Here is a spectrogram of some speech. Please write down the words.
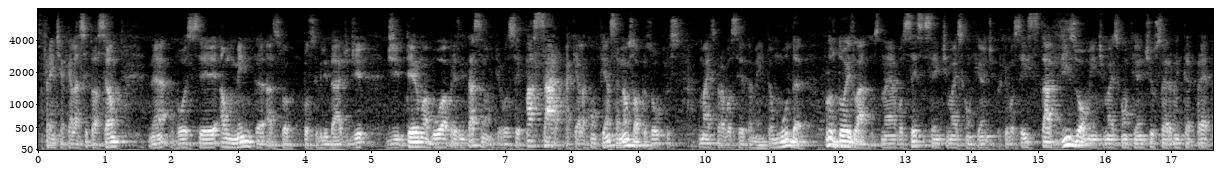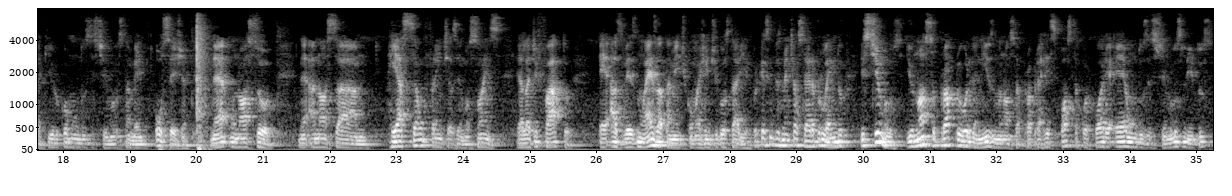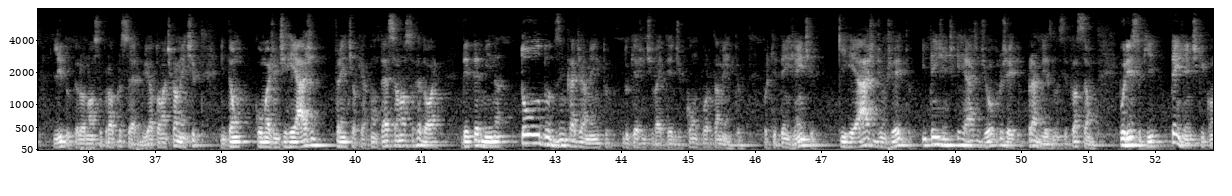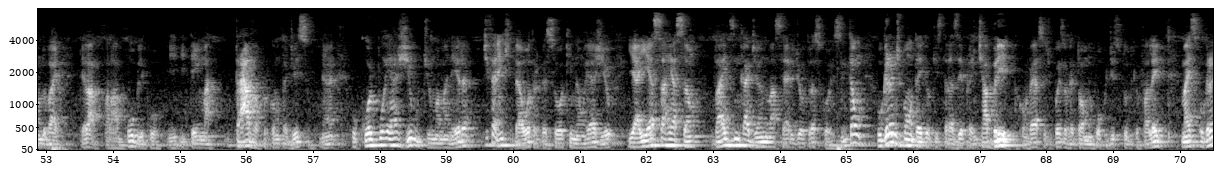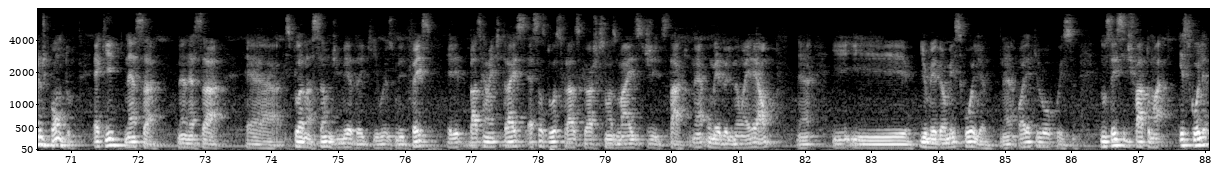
frente àquela situação, né? Você aumenta a sua possibilidade de de ter uma boa apresentação, de você passar aquela confiança não só para os outros, mas para você também. Então muda para os dois lados, né? Você se sente mais confiante porque você está visualmente mais confiante e o cérebro interpreta aquilo como um dos estímulos também. Ou seja, né, o nosso, né, a nossa reação frente às emoções, ela de fato é, às vezes não é exatamente como a gente gostaria, porque simplesmente é o cérebro lendo estímulos. E o nosso próprio organismo, nossa própria resposta corpórea é um dos estímulos lidos, lido pelo nosso próprio cérebro. E automaticamente, então, como a gente reage frente ao que acontece ao nosso redor, determina todo o desencadeamento do que a gente vai ter de comportamento. Porque tem gente que reage de um jeito e tem gente que reage de outro jeito para a mesma situação. Por isso que tem gente que quando vai, sei lá, falar público e, e tem uma trava por conta disso, né? o corpo reagiu de uma maneira diferente da outra pessoa que não reagiu, e aí essa reação vai desencadeando uma série de outras coisas. Então, o grande ponto aí que eu quis trazer para a gente abrir a conversa, depois eu retomo um pouco disso tudo que eu falei, mas o grande ponto é que nessa, né, nessa é, explanação de medo aí que Will Smith fez, ele basicamente traz essas duas frases que eu acho que são as mais de destaque. Né? O medo ele não é real, né? E, e, e, o medo é uma escolha, né? Olha que louco isso. Não sei se de fato uma escolha,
